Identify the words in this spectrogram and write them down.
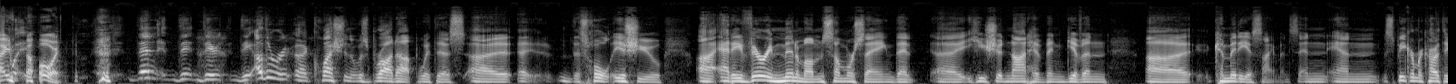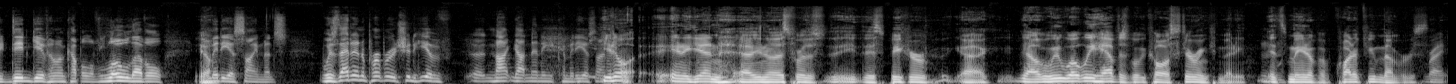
I know it. Then the the, the other uh, question that was brought up with this uh, uh, this whole issue, at a very minimum, some were saying that he should not have been given uh, committee assignments, and and Speaker McCarthy did give him a couple of low level yeah. committee assignments. Was that inappropriate? Should he have uh, not gotten any committee assignments? You know, and again, uh, you know, that's where the, the, the speaker. Uh, now, we, what we have is what we call a steering committee. Mm-hmm. It's made up of quite a few members, right?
